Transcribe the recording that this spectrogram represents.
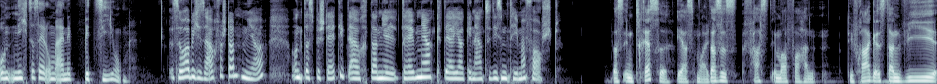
und nicht so sehr um eine Beziehung. So habe ich es auch verstanden, ja. Und das bestätigt auch Daniel Drevniak, der ja genau zu diesem Thema forscht. Das Interesse erstmal, das ist fast immer vorhanden. Die Frage ist dann, wie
